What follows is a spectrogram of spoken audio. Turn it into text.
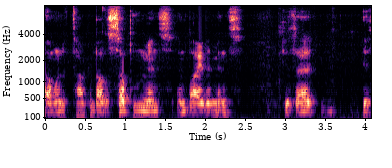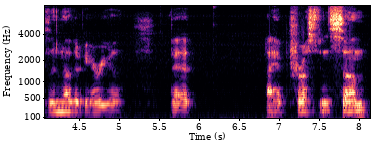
I want to talk about supplements and vitamins because that is another area that I have trust in some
